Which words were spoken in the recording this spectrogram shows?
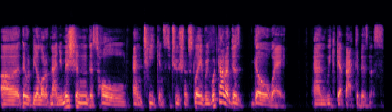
uh, there would be a lot of manumission. This whole antique institution of slavery would kind of just go away and we could get back to business.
